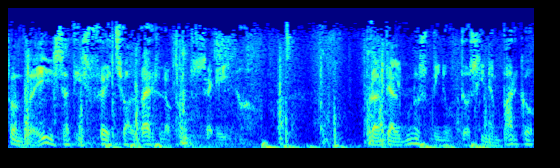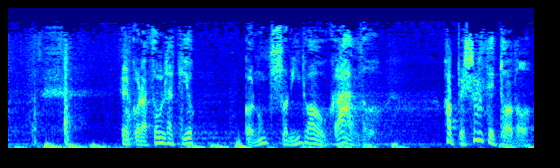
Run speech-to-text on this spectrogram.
Sonreí satisfecho al verlo conseguido. Durante algunos minutos, sin embargo, el corazón latió con un sonido ahogado. A pesar de todo,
